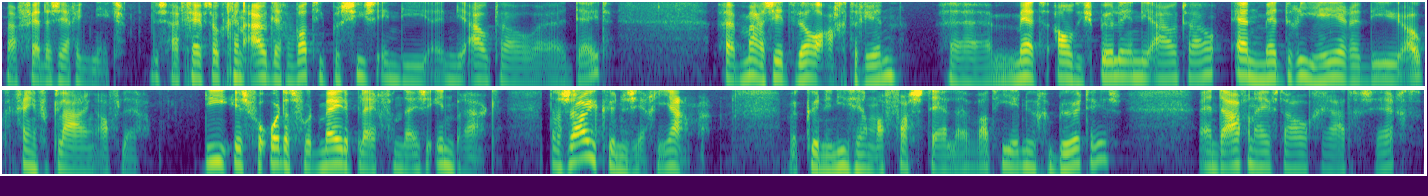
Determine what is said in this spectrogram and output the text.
maar verder zeg ik niks. Dus hij geeft ook geen uitleg wat hij precies in die, in die auto deed, maar zit wel achterin met al die spullen in die auto en met drie heren die ook geen verklaring afleggen. Die is veroordeeld voor het medeplegen van deze inbraak. Dan zou je kunnen zeggen, ja, maar we kunnen niet helemaal vaststellen wat hier nu gebeurd is. En daarvan heeft de Hoge Raad gezegd,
